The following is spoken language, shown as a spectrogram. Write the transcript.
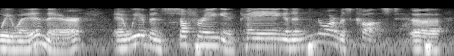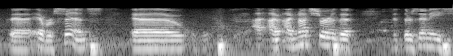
we went in there. And we have been suffering and paying an enormous cost uh, uh, ever since. Uh, I, I'm not sure that, that there's any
